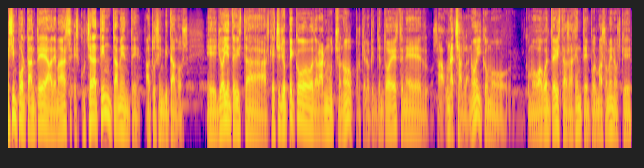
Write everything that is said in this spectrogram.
Es importante, además, escuchar atentamente a tus invitados. Eh, yo hay entrevistas que he hecho, yo peco de hablar mucho, ¿no? Porque lo que intento es tener una charla, ¿no? Y como como hago entrevistas a gente, pues más o menos, que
